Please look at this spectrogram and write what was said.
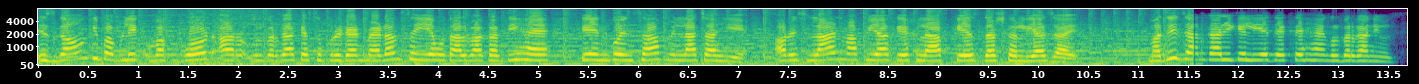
इस गाँव की पब्लिक वक्फ बोर्ड और गुलबर्गा के सुप्रिटेंडेंट मैडम से ये मुतालबा करती है कि इनको इंसाफ मिलना चाहिए और इस लैंड माफिया के खिलाफ केस दर्ज कर लिया जाए। मजीद जानकारी के लिए देखते हैं गुलबर्गा न्यूज़।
